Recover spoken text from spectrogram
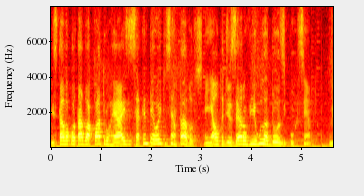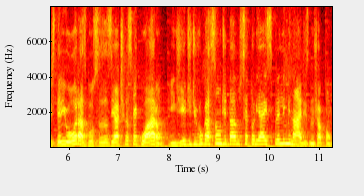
estava cotado a R$ 4,78, em alta de 0,12%. No exterior, as bolsas asiáticas recuaram em dia de divulgação de dados setoriais preliminares no Japão.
